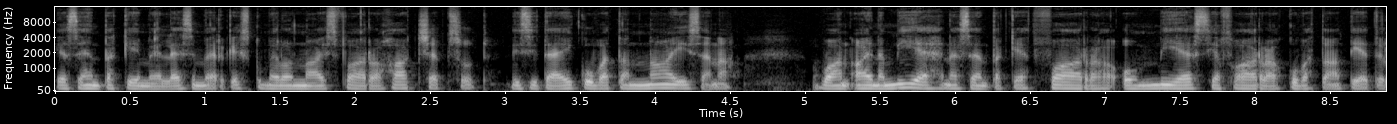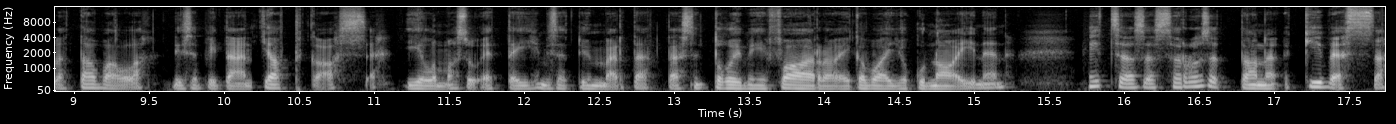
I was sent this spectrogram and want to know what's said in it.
Ja sen takia meillä esimerkiksi, kun meillä on naisfaara Hatshepsut, niin sitä ei kuvata naisena, vaan aina miehenä sen takia, että Faaraa on mies ja Faaraa kuvataan tietyllä tavalla, niin se pitää jatkaa se ilmaisu, että ihmiset ymmärtää, että tässä nyt toimii Faaraa eikä vain joku nainen. Itse asiassa Rosettan kivessä,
